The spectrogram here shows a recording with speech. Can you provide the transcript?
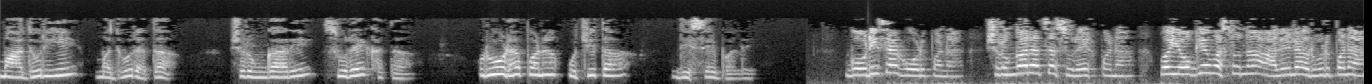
माधुर्ये मधुरता शृंगारी सुरेखता रूढपण उचिता दिसे भले. गोडीचा गोडपणा शृंगाराचा सुरेखपणा व योग्य वस्तूंना आलेला रूढपणा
